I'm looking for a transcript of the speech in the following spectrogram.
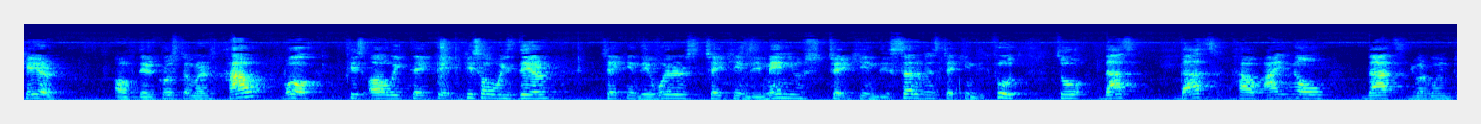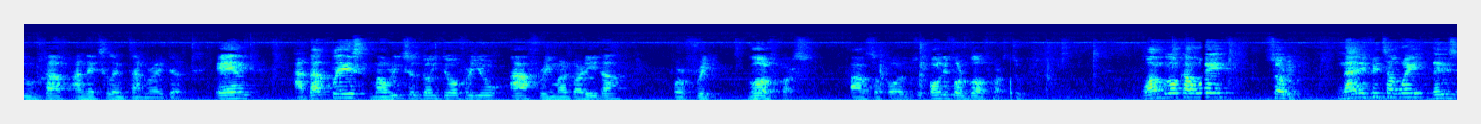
care of their customers. How? Well, he's always taking. He's always there, taking the orders, taking the menus, taking the service, taking the food. So that's that's how I know that you are going to have an excellent time right there. And at that place, Mauricio is going to offer you a free margarita for free. Golf course. Also, also only for golf course too. One block away, sorry, 90 feet away, there is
